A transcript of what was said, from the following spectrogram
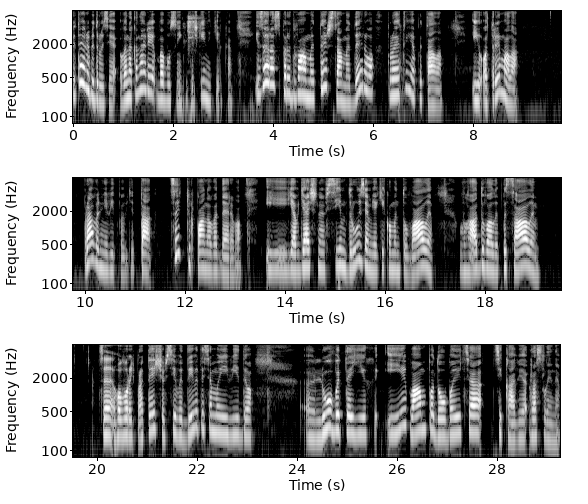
Вітаю, любі друзі! Ви на каналі Бабусині Квіточки і не тільки. І зараз перед вами те ж саме дерево, про яке я питала, і отримала правильні відповіді. Так, це тюльпанове дерево. І я вдячна всім друзям, які коментували, вгадували, писали. Це говорить про те, що всі ви дивитеся мої відео, е, любите їх і вам подобаються цікаві рослини.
